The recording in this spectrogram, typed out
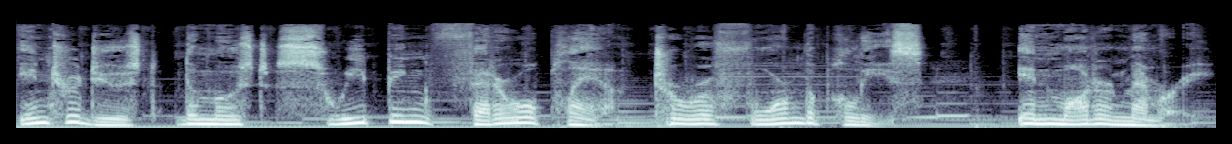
introduced the most sweeping federal plan to reform the police in modern memory.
